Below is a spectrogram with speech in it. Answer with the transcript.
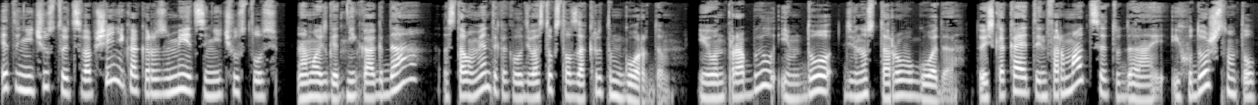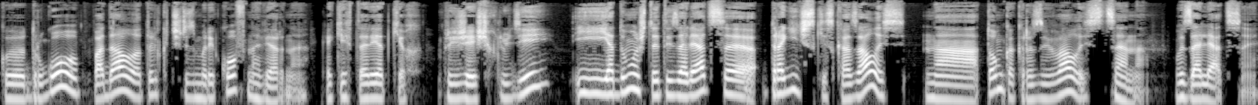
это не чувствуется вообще никак, и, разумеется, не чувствовалось, на мой взгляд, никогда, с того момента, как Владивосток стал закрытым городом. И он пробыл им до 92 года. То есть какая-то информация туда и художественного толку, и другого попадала только через моряков, наверное, каких-то редких приезжающих людей. И я думаю, что эта изоляция трагически сказалась на том, как развивалась сцена в изоляции.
